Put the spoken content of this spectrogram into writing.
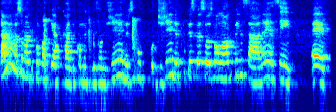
está relacionado com o patriarcado e com a divisão de gêneros, de gênero, porque as pessoas vão logo pensar, né? Assim, é,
